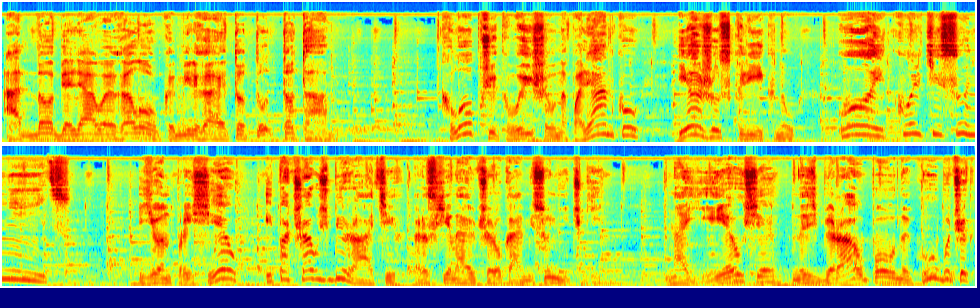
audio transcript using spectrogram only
Адно бялявая галоўка мільгае то тут, то там. Хлопчык выйшаў на палянку і аж усклікнуў: « Ой, колькі суніц! Ён прысеў і пачаў збіраць іх, расхінаючы рукамі сунічкі наеўся, назбіраў поўны кубачак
